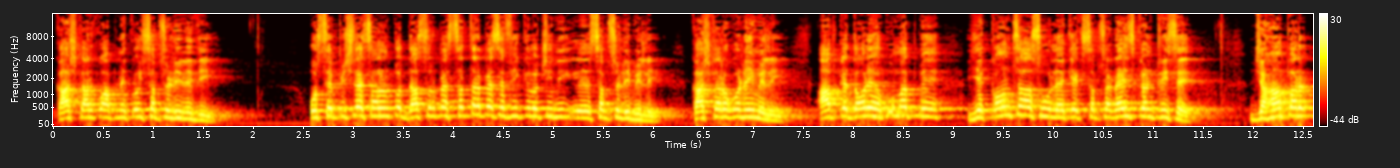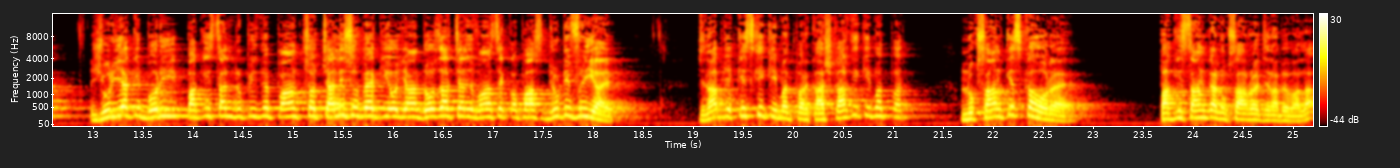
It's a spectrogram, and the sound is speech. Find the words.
کاشکار کو آپ نے کوئی سبسڈی نہیں دی۔ اس سے پچھلے سال ان کو دس روپے ستر پیسے فی کلو چینی سبسڈی ملی۔ کاشکاروں کو نہیں ملی۔ آپ کے دور حکومت میں یہ کون سا اصول ہے کہ ایک سبسڈائز کنٹری سے، جہاں پر یوریا کی بوری پاکستانی روپیز میں پانچ سو چالیس روپے کی ہو جہاں دو ہزار چالیس وہاں سے کپاس ڈیوٹی فری آئے۔ جناب، یہ کس کی قیمت پر؟ کاشکار کی قیمت پر۔ نقصان کس کا ہو رہا ہے؟ پاکستان کا نقصان ہو رہا ہے جناب والا۔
